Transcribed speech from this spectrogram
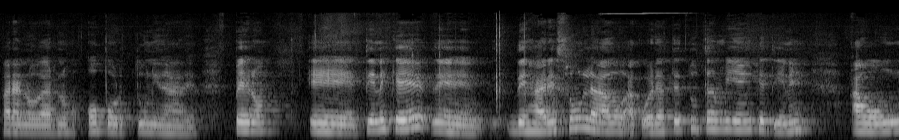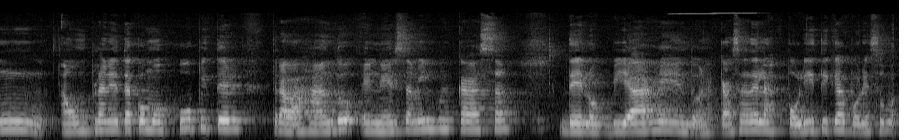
para no darnos oportunidades. Pero eh, tienes que eh, dejar eso a un lado. Acuérdate tú también que tienes a un, a un planeta como Júpiter trabajando en esa misma casa de los viajes, en la casa de las políticas, por eso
